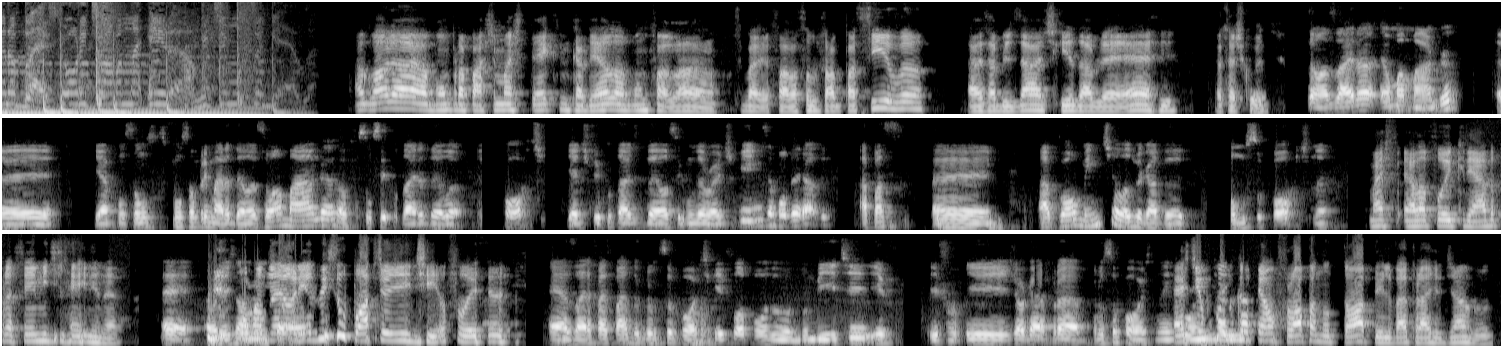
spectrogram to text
a blade. Storytime na ira. Meet you together. Agora vamos para a parte mais técnica dela. Vamos falar. Você vai falar sobre a passiva, as habilidades, Q, W, E, R, essas coisas. Então, a Zaira é uma maga, é, e a função, função primária dela é ser uma maga, a função secundária dela é forte, e a dificuldade dela, segundo a Riot Games, é moderada. A pass- é, atualmente ela é jogada como suporte, né? Mas ela foi criada para ser mid lane, né? É, Como a originalmente ela, maioria dos suportes hoje em dia foi. é, a Zaira faz parte do grupo de suporte que flopou do, do mid e, e, e jogaram para o suporte, né? É tipo quando o campeão flopa no top, ele vai pra jungle.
